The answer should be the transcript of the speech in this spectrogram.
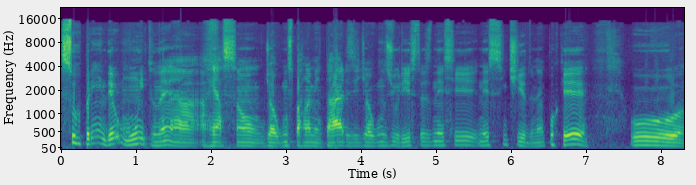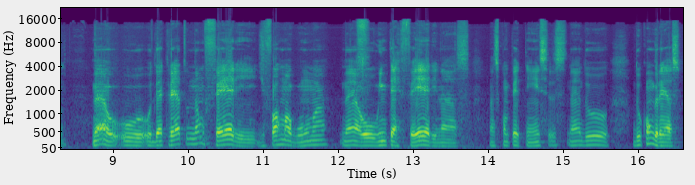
Surpreendeu muito né, a, a, reação de alguns parlamentares e de alguns juristas nesse, nesse sentido, né, porque o, né, o, o decreto não fere de forma alguma né, ou interfere nas, nas competências né, do, do Congresso.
